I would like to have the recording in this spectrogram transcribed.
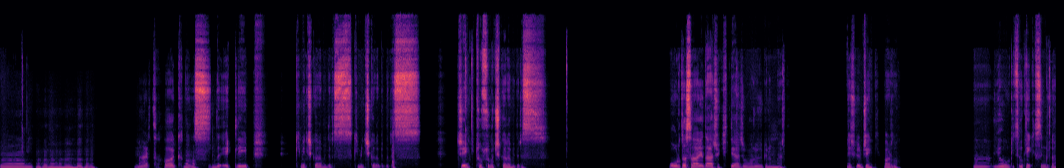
Mert Hakan aslında ekleyip kimi çıkarabiliriz? Kimi çıkarabiliriz? Cenk Tosun'u çıkarabiliriz. Orta sahaya daha çok ihtiyacım var. Üzgünüm Mert. Üzgünüm Cenk. Pardon. Aa, yok gitsin okey gitsin güzel.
